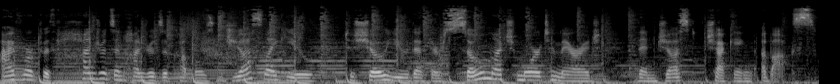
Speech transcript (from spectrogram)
I've worked with hundreds and hundreds of couples just like you to show you that there's so much more to marriage than just checking a box.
